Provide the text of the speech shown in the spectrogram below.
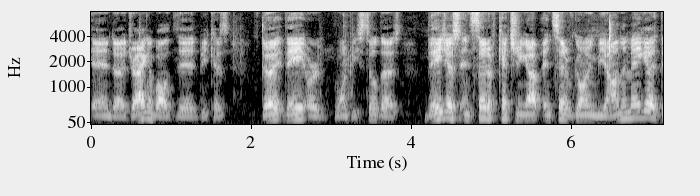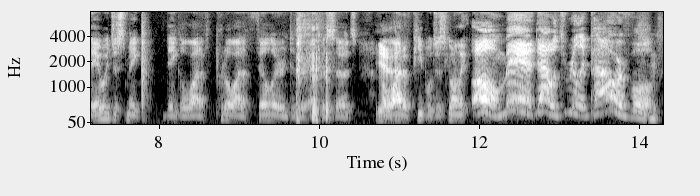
and uh, Dragon Ball did because they, they or One Piece still does. They just instead of catching up, instead of going beyond the manga, they would just make make a lot of put a lot of filler into their episodes. Yeah. A lot of people just going like, "Oh man, that was really powerful."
